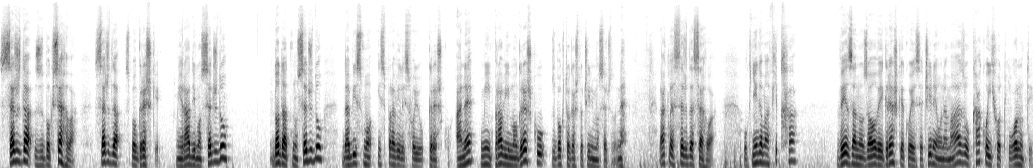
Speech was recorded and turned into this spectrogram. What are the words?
Seđda zbog sehva, seđda zbog greške. Mi radimo seđdu, dodatnu seđdu, da bismo ispravili svoju grešku. A ne, mi pravimo grešku zbog toga što činimo seđdu. Ne. Dakle, seđda sehva. U knjigama fikha, vezano za ove greške koje se čine u namazu, kako ih otklonuti,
